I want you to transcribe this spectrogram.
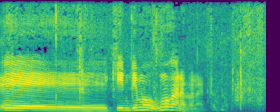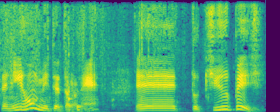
えー、金利も動かなくなったと。で、日本見てたらね、えー、っと、9ページ。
